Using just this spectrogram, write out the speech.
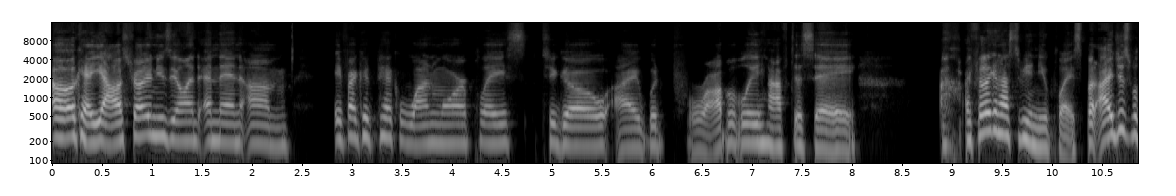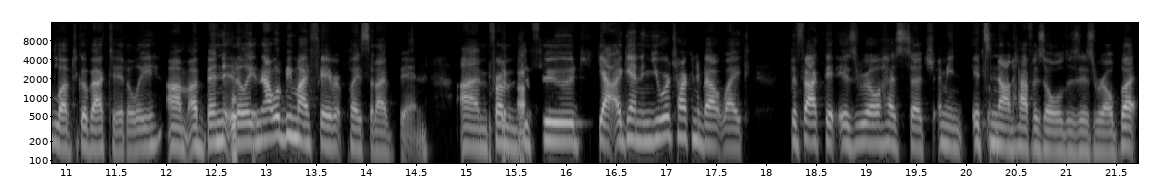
Oh, okay, yeah, Australia, New Zealand, and then um if I could pick one more place to go, I would probably have to say I feel like it has to be a new place, but I just would love to go back to Italy. Um, I've been to Italy, and that would be my favorite place that I've been. Um, from Yeah. the food, yeah. Again, and you were talking about like the fact that Israel has such. I mean, it's not half as old as Israel, but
